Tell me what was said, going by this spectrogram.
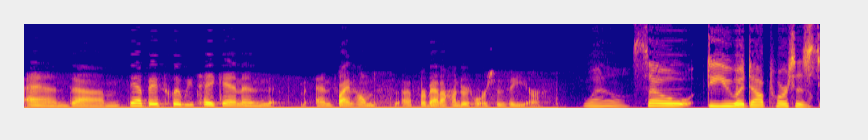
And um, yeah, basically we take in and and find homes uh, for about a 100 horses a year. Wow. So do you adopt horses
